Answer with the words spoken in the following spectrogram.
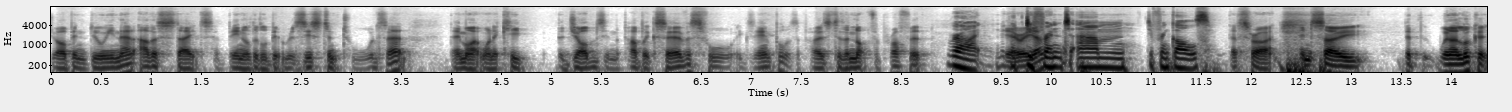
job in doing that. Other states have been a little bit resistant towards that. They might want to keep the jobs in the public service, for example, as opposed to the not-for-profit Right. Different um, different goals. that's right. and so, but when I look at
